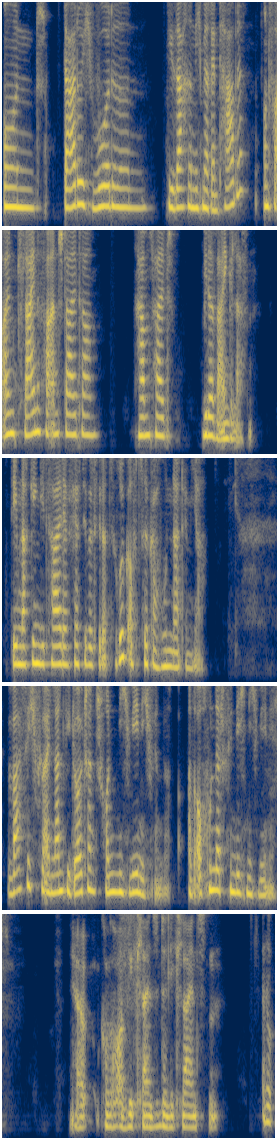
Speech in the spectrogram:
Und dadurch wurde die Sache nicht mehr rentabel und vor allem kleine Veranstalter haben es halt wieder sein gelassen. Demnach ging die Zahl der Festivals wieder zurück auf circa 100 im Jahr. Was ich für ein Land wie Deutschland schon nicht wenig finde. Also auch 100 finde ich nicht wenig. Ja, kommt auch an, wie klein sind denn die kleinsten? Also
